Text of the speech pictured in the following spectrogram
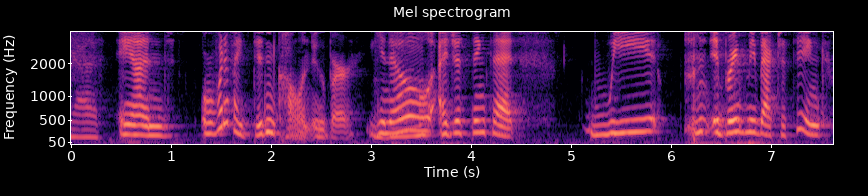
yes And, or what if I didn't call an Uber? You know, mm-hmm. I just think that we, it brings me back to think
